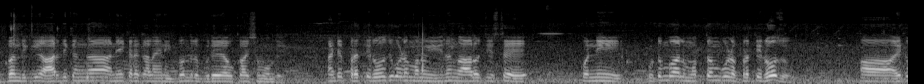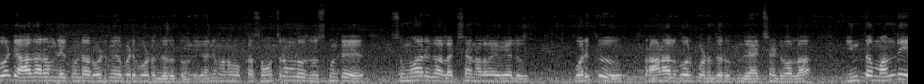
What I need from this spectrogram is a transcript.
ఇబ్బందికి ఆర్థికంగా అనేక రకాలైన ఇబ్బందులు గురయ్యే అవకాశం ఉంది. అంటే ప్రతిరోజు కూడా మనం ఈ విధంగా ఆలోచిస్తే కొన్ని కుటుంబాలు మొత్తం కూడా ప్రతిరోజు ఎటువంటి ఆధారం లేకుండా రోడ్డు మీద పడిపోవడం జరుగుతుంది. అని మనం ఒక సంవత్సరంలో చూసుకుంటే సుమారుగా లక్ష నలభై వేలు వరకు ప్రాణాలు కోల్పోవడం జరుగుతుంది యాక్సిడెంట్ వల్ల. ఇంతమంది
